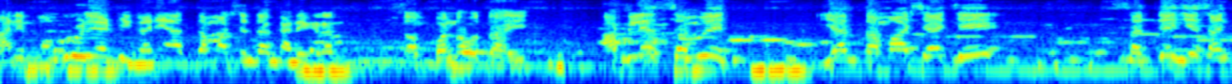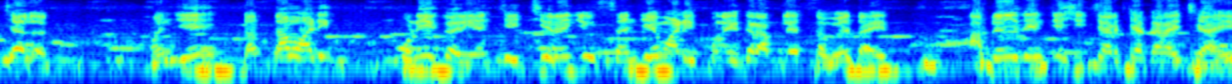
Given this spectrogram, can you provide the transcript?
आणि मंगरुळ या ठिकाणी आज तमाशाचा कार्यक्रम संपन्न होत आहे. आपल्या समवेत या तमाशाचे सध्याचे संचालक म्हणजे दत्ता माडिक पुणेकर यांचे चिरंजीव संजय माडिक पुणेकर आपल्या सभेत आहेत. आपल्याला त्यांच्याशी चर्चा करायची आहे.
